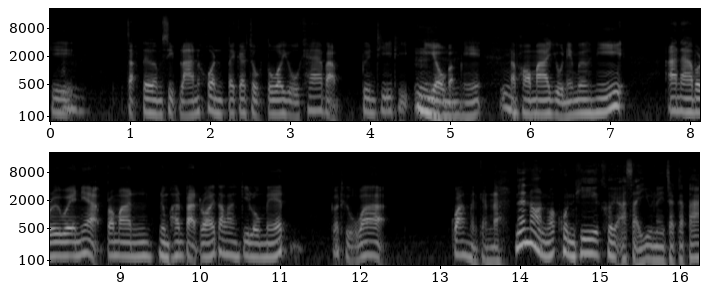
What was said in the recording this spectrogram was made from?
ที่จากเดิม 10 ล้านคนไปกระจุกตัวอยู่แค่แบบพื้นที่ที่เดียวแบบนี้ แต่พอมาอยู่ในเมืองนี้ อาณาบริเวณเนี่ยประมาณ 1,800 ตารางกิโลเมตร ก็ถือว่า กว้างเหมือนกันนะ แน่นอนว่าคนที่เคยอาศัยอยู่ในจาการ์ตา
